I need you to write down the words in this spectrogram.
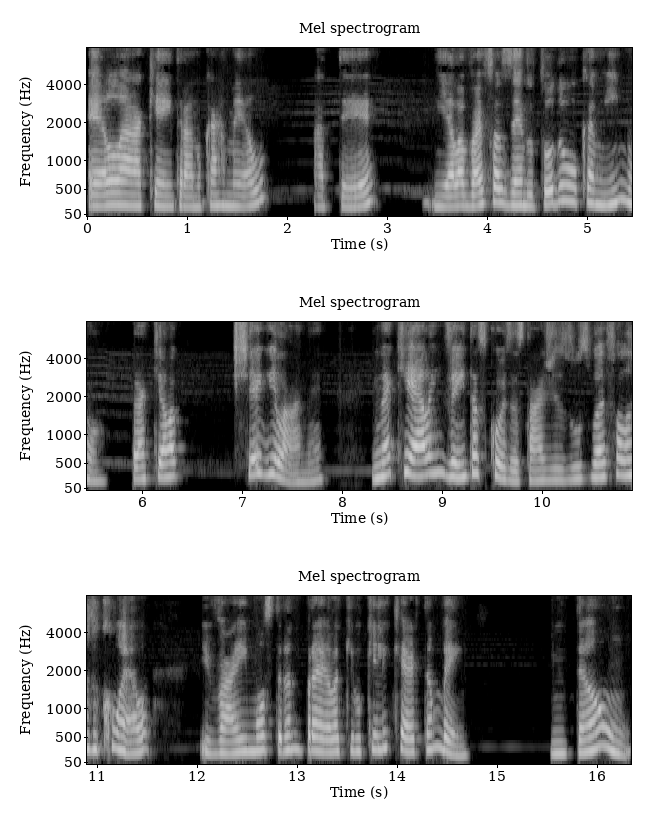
ela quer entrar no Carmelo até e ela vai fazendo todo o caminho para que ela chegue lá, né? Não é que ela inventa as coisas, tá? Jesus vai falando com ela e vai mostrando para ela aquilo que ele quer também. Então,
